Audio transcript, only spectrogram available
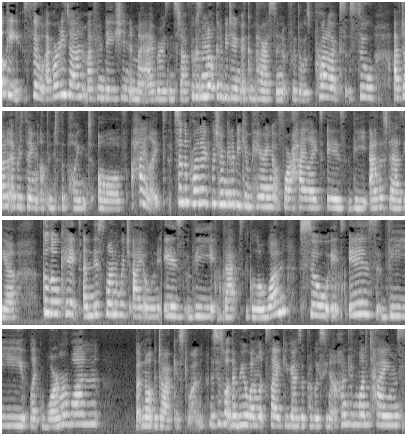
Okay, so I've already done my foundation and my eyebrows and stuff because I'm not going to be doing a comparison for those products, so I've done everything up until the point of highlight. So the product which I'm going to be comparing for highlights is the Anastasia Glow Kit and this one which I own is the That Glow one. So it is the like warmer one but not the darkest one. This is what the real one looks like. You guys have probably seen it 101 times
